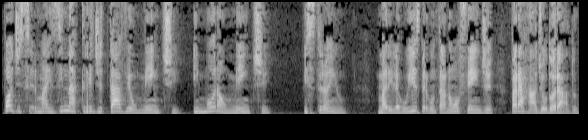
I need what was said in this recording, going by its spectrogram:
Pode ser mais inacreditavelmente e moralmente estranho? Marília Ruiz perguntar não ofende para a Rádio Eldorado.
